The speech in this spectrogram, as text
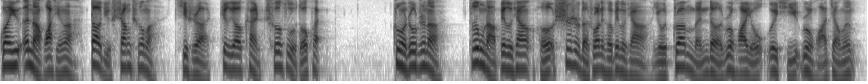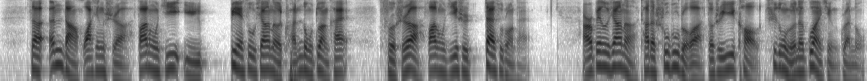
关于 N 档滑行啊，到底伤车吗？其实啊，这个要看车速有多快。众所周知呢，自动挡变速箱和湿式的双离合变速箱啊，有专门的润滑油为其润滑降温。在 N 档滑行时啊，发动机与 变速箱的传动断开，此时啊，发动机是怠速状态，而变速箱呢，它的输出轴啊，则是依靠驱动轮的惯性转动，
